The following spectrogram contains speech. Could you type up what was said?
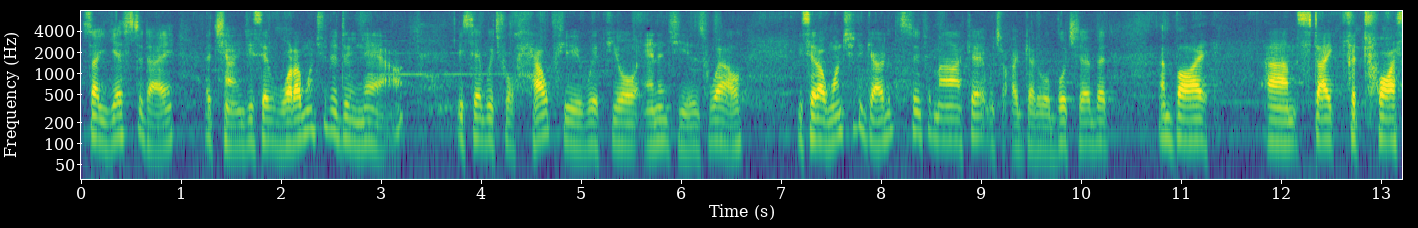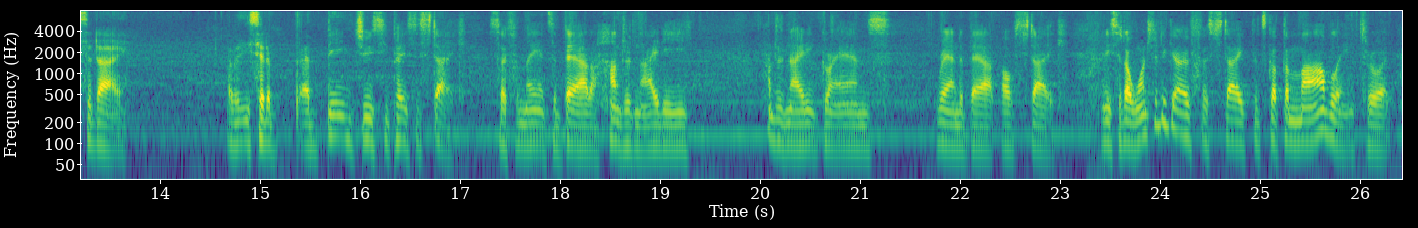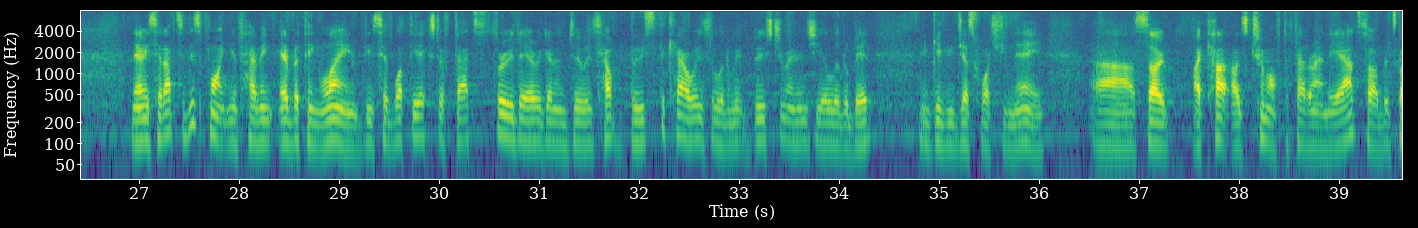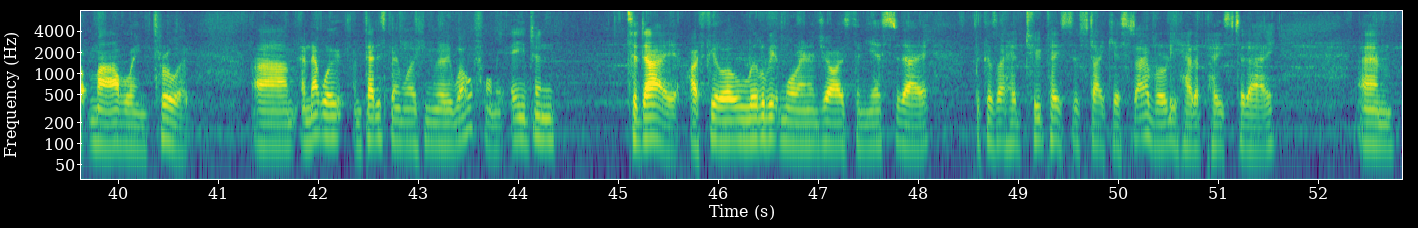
So yesterday, a change, he said, what I want you to do now, he said, which will help you with your energy as well. He said, I want you to go to the supermarket, which I'd go to a butcher, but and buy um, steak for twice a day. He said a, a big juicy piece of steak. So for me, it's about 180, 180 grams roundabout of steak. And he said, I want you to go for steak that's got the marbling through it. Now he said, up to this point, you're having everything lean. But he said, what the extra fats through there are going to do is help boost the calories a little bit, boost your energy a little bit, and give you just what you need. Uh, so I cut, I trim off the fat around the outside, but it's got marbling through it. Um, and that, work, that has been working really well for me. Even today, I feel a little bit more energized than yesterday because I had two pieces of steak yesterday. I've already had a piece today. Um,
